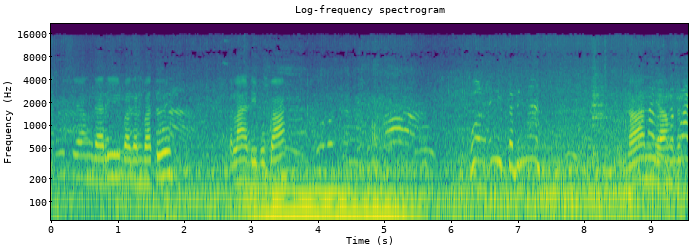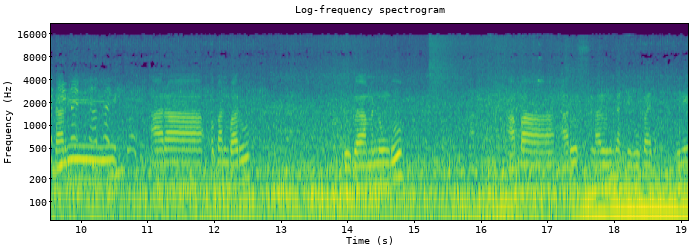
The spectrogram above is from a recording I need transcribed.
Arus yang dari Bagan Batu telah dibuka. Dan yang dari arah Pekanbaru juga menunggu apa arus lalu lintas dibuka ini?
